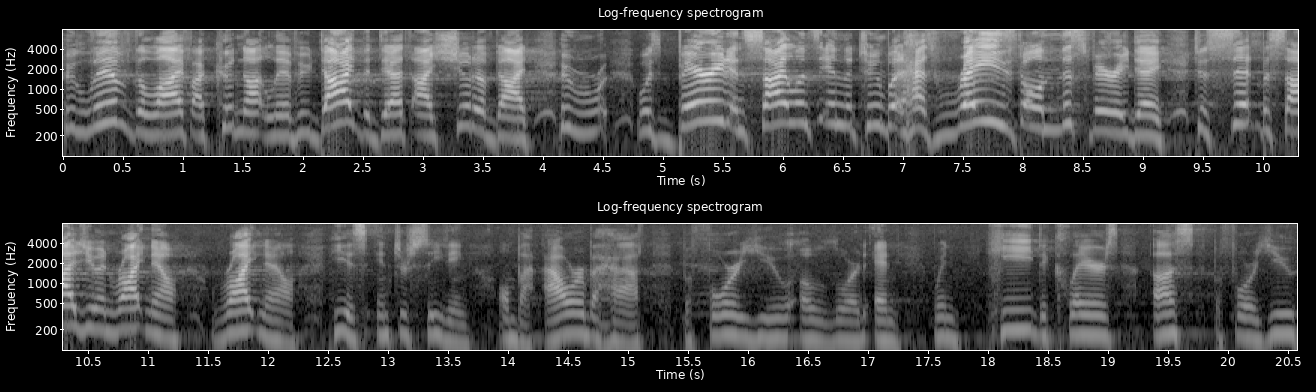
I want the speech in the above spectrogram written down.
who lived the life I could not live, who died the death I should have died, who was buried in silence in the tomb, but has raised on this very day to sit beside you. And right now, right now, he is interceding on our behalf before you, O Lord. And when he declares us before you,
